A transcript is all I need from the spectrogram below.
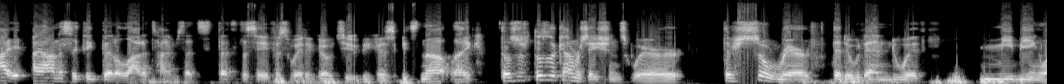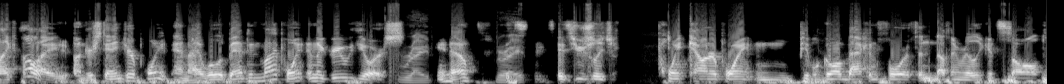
I, I honestly think that a lot of times that's that's the safest way to go to because it's not like those are those are the conversations where they're so rare that it would end with me being like, "Oh, I understand your point, and I will abandon my point and agree with yours." Right. You know. Right. It's, it's, it's usually just point counterpoint and people going back and forth, and nothing really gets solved.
